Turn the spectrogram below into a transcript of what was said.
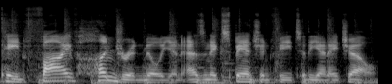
paid 500 million as an expansion fee to the NHL.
